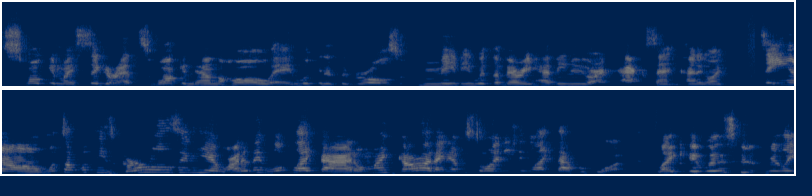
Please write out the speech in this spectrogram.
smoking my cigarettes, walking down the hallway, looking at the girls, maybe with a very heavy New York accent, kind of going, damn, what's up with these girls in here? Why do they look like that? Oh my God, I never saw anything like that before. Like it was really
